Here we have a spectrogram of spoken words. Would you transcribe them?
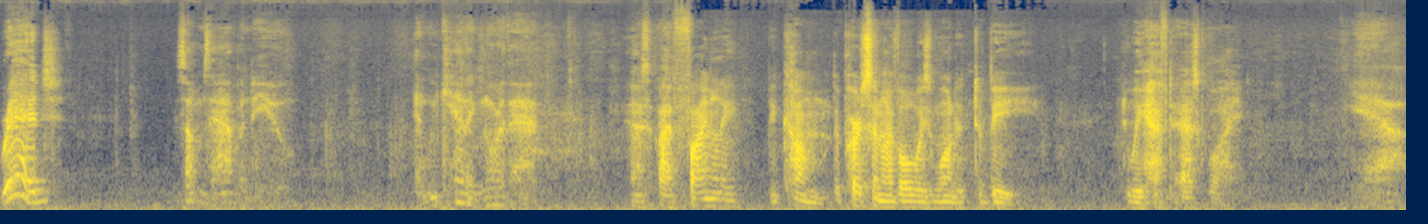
Reg, something's happened to you. And we can't ignore that. Yes, I've finally become the person I've always wanted to be. Do we have to ask why? Yeah,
